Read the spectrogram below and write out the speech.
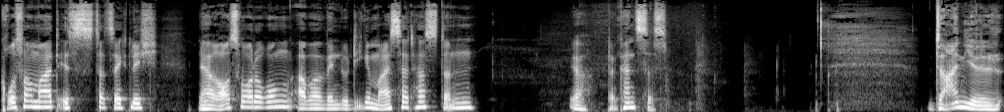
Großformat ist tatsächlich eine Herausforderung, aber wenn du die gemeistert hast, dann ja, dann kannst du es. Daniel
